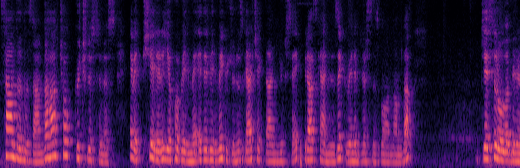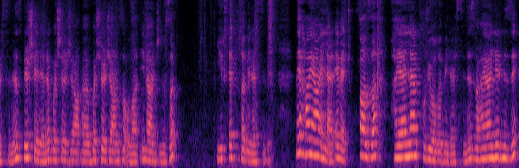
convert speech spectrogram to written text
sandığınızdan daha çok güçlüsünüz. Evet bir şeyleri yapabilme, edebilme gücünüz gerçekten yüksek. Biraz kendinize güvenebilirsiniz bu anlamda. Cesur olabilirsiniz. Bir şeylere başaracağı, başaracağınıza olan inancınızı yüksek tutabilirsiniz. Ve hayaller. Evet çok fazla hayaller kuruyor olabilirsiniz ve hayallerinizi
